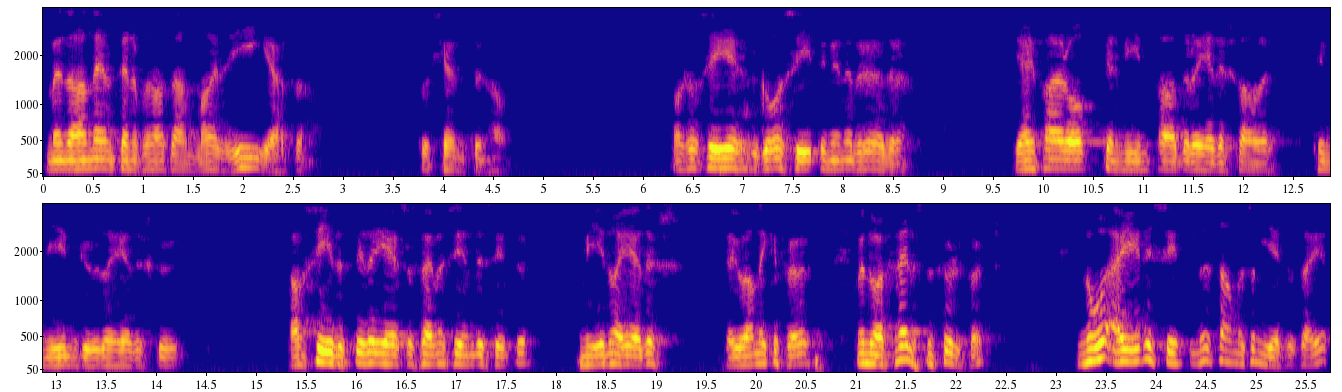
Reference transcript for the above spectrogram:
Men da han nevnte henne på noe annet, Maria, så, så kjente hun ham. Og så sier Jesus, gå og si til mine brødre, jeg farer opp til min Fader og eders Fader, til min Gud og eders Gud. Da sidestiller Jesus seg med sine disipler, min og eders. Det gjorde han ikke før. Men nå er frelsen fullført. Nå eier disiplene det samme som Jesus eier.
